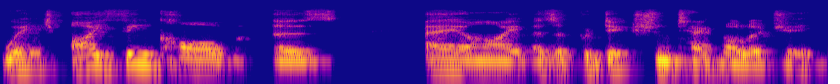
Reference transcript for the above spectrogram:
which I think of as AI as a prediction technology.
